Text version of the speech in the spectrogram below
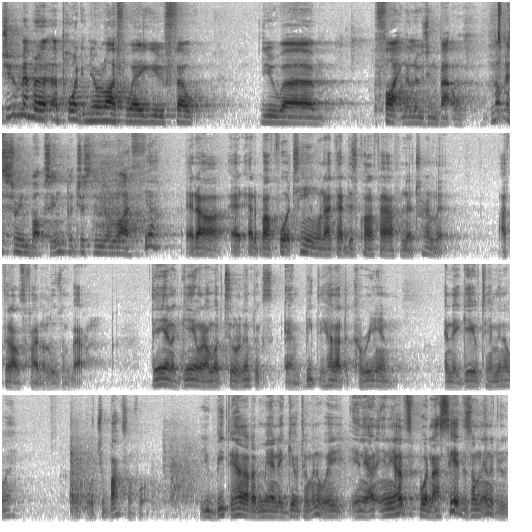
Do you remember a point in your life where you felt you were fighting a losing battle? Not necessarily in boxing, but just in your life. yeah. At, uh, at, at about 14, when I got disqualified from that tournament, I felt I was fighting a losing battle. Then again, when I went to the Olympics and beat the hell out of the Korean, and they gave it to him anyway, what you boxing for? You beat the hell out of a man, they give it to him anyway. Any, any other sport, and I said this on the interview,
